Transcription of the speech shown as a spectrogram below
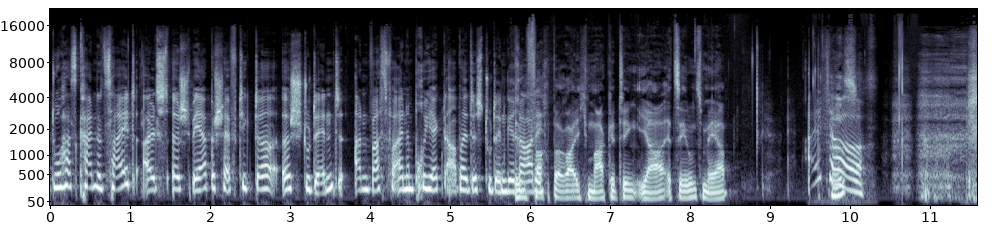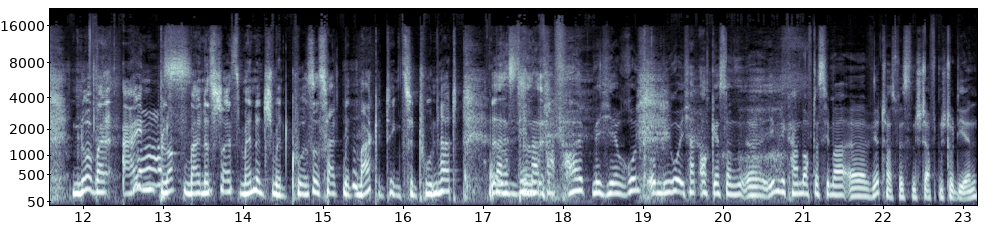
du hast keine Zeit als äh, schwer beschäftigter äh, Student. An was für einem Projekt arbeitest du denn Im gerade? Fachbereich Marketing, ja, erzähl uns mehr. Alter! Nur weil ein Was? Block meines scheiß Management-Kurses halt mit Marketing zu tun hat. Das äh, Thema verfolgt mich hier rund um die Uhr. Ich hatte auch gestern, äh, irgendwie kam wir auf das Thema äh, Wirtschaftswissenschaften studieren.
